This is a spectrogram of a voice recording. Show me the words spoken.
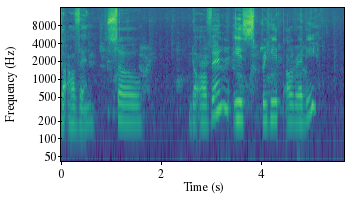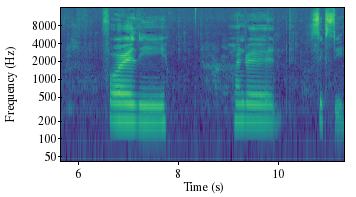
the oven. So the oven is preheat already for the 100 60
